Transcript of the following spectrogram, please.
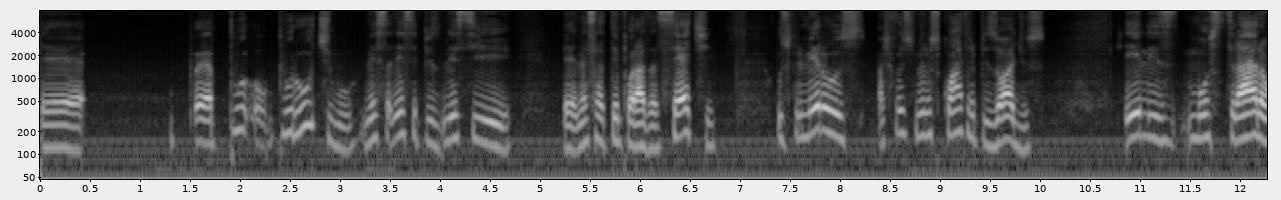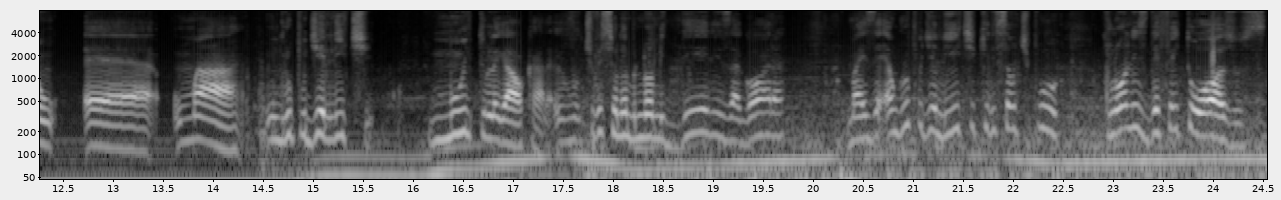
É, é, por, por, último, nessa, nesse, nesse, é, nessa temporada 7, os primeiros, acho que foi os primeiros quatro episódios, eles mostraram é, uma, um grupo de elite muito legal, cara. Eu deixa eu ver se eu lembro o nome deles agora. Mas é um grupo de elite que eles são tipo clones defeituosos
